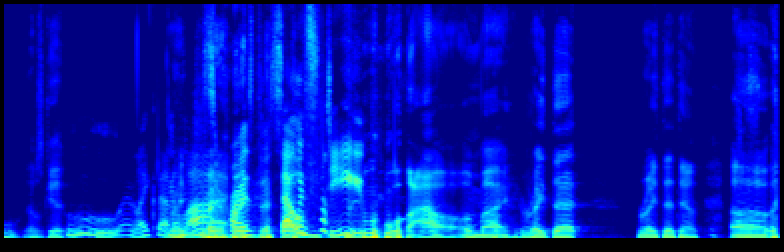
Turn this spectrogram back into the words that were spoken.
Ooh, that was good. Ooh, I like that Right, a lot. right. surprised That was deep. wow. Oh my. Write that Write that down. Uh,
